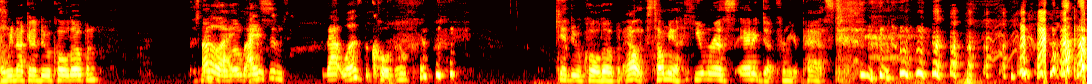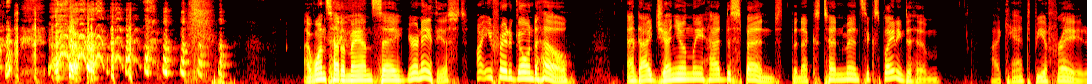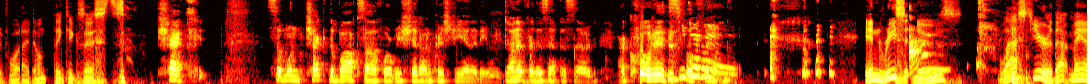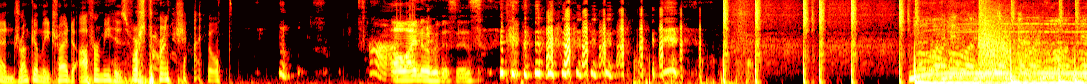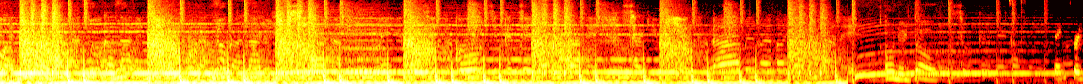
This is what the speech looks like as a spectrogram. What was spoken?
Are we not going to do a cold open? No oh, cold I, I assumed that was the cold open. Can't do a cold open. Alex, tell me a humorous anecdote from your past. I once had a man say, You're an atheist. Aren't you afraid of going to hell? And I genuinely had to spend the next 10 minutes explaining to him, I can't be afraid of what I don't think exists. Check. Someone check the box off where we shit on Christianity. We've done it for this episode. Our quota is you fulfilled. In recent I... news, last year that man drunkenly tried to offer me his firstborn child. Oh, I know who this is. for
